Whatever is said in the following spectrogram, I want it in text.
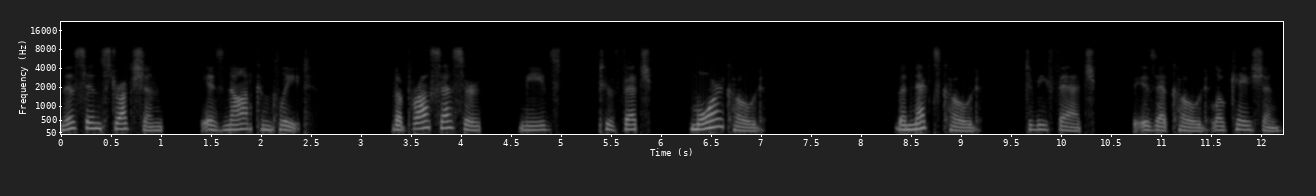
This instruction is not complete. The processor needs to fetch more code. The next code to be fetched is at code location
